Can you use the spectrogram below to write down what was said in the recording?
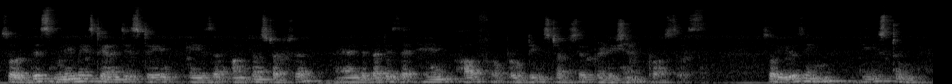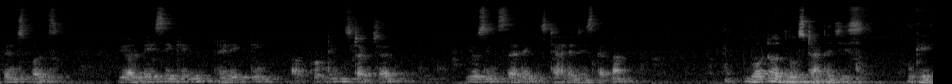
So this minimized energy state is a functional structure and that is the end of a protein structure prediction process. So using these two principles, you are basically predicting a protein structure using certain strategies. What are those strategies? Okay,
